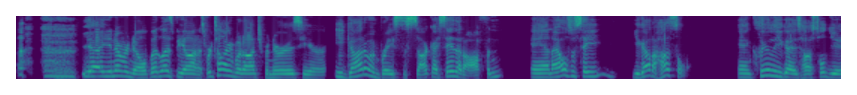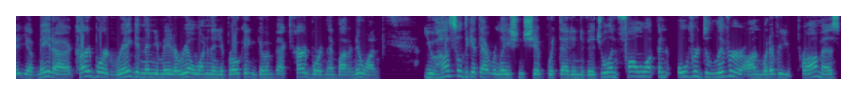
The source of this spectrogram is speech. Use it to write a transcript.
yeah, you never know. But let's be honest, we're talking about entrepreneurs here. You got to embrace the suck. I say that often, and I also say you got to hustle. And clearly, you guys hustled. You you made a cardboard rig, and then you made a real one, and then you broke it and gave it back to cardboard, and then bought a new one you hustle to get that relationship with that individual and follow up and over deliver on whatever you promise,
